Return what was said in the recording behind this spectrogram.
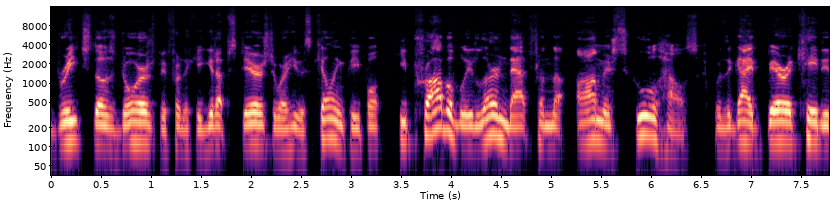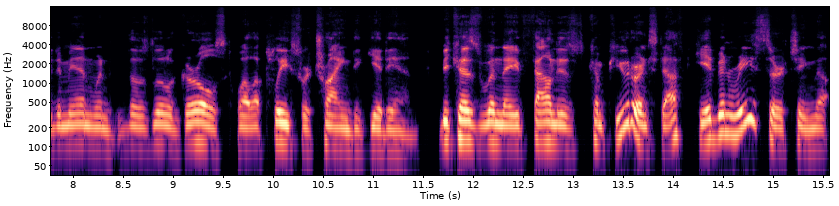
breach those doors before they could get upstairs to where he was killing people. He probably learned that from the Amish schoolhouse where the guy barricaded him in when those little girls, while the police were trying to get in because when they found his computer and stuff, he had been researching the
